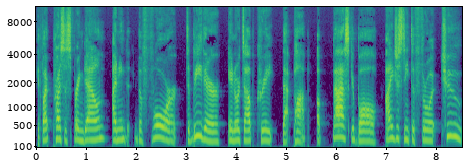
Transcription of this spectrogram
if I press a spring down, I need the floor to be there in order to help create that pop. A basketball, I just need to throw it to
